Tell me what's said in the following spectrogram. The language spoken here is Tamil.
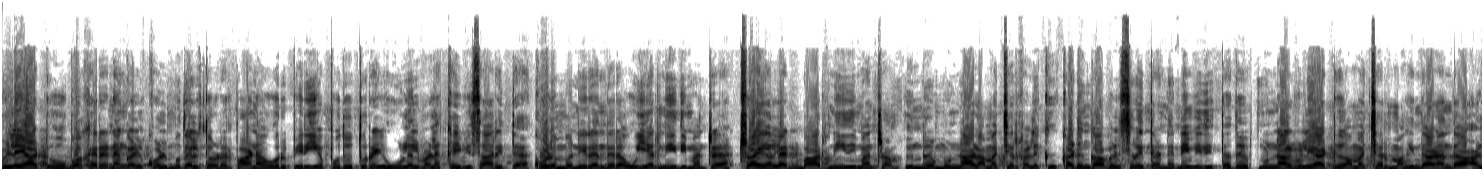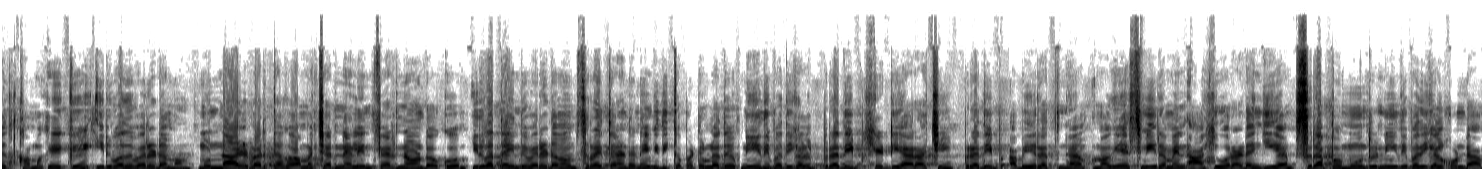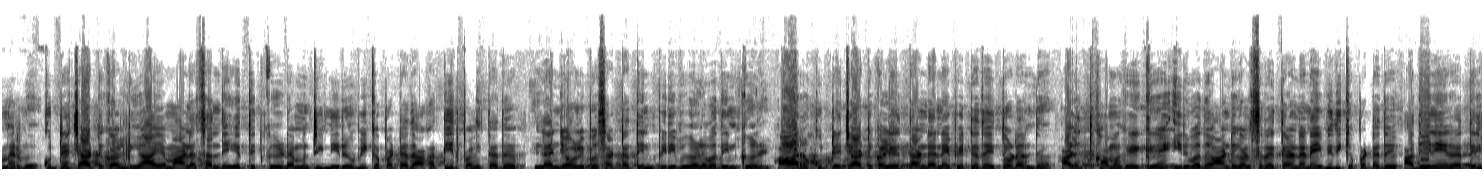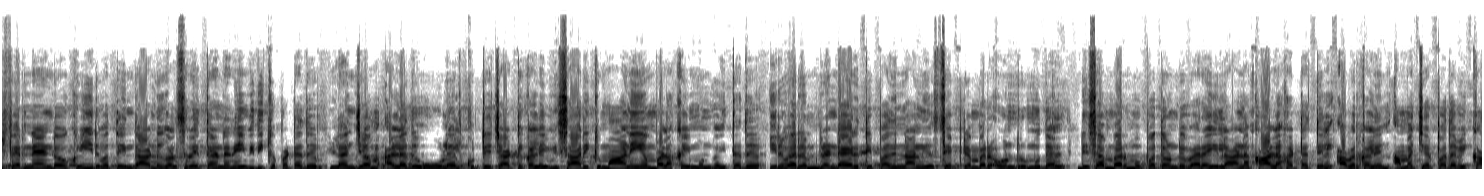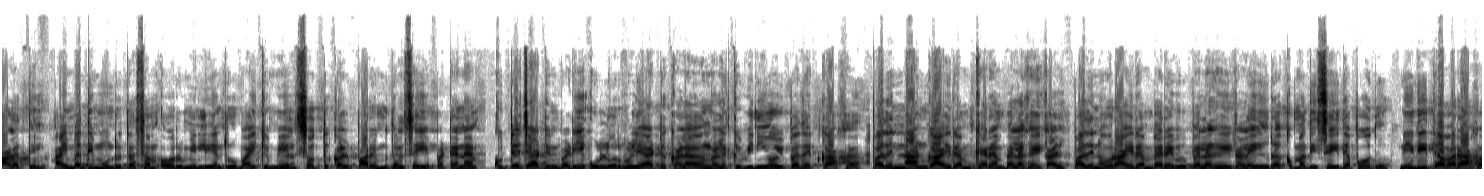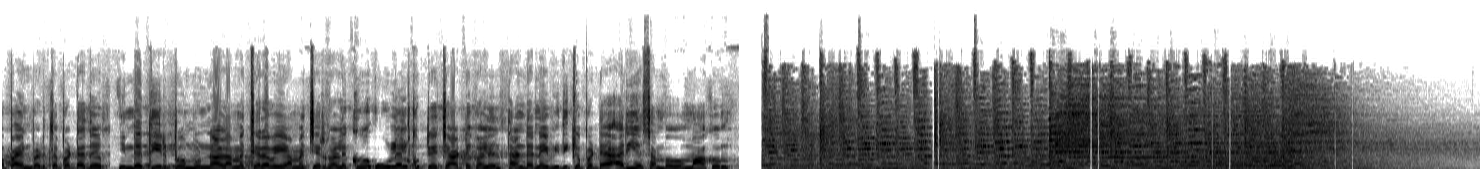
விளையாட்டு உபகரணங்கள் கொள்முதல் தொடர்பான ஒரு பெரிய பொதுத்துறை ஊழல் வழக்கை விசாரித்த கொழும்பு நிரந்தர உயர் நீதிமன்ற ட்ரையல் அட் பார் நீதிமன்றம் இன்று முன்னாள் அமைச்சர்களுக்கு கடுங்காவல் சிறை தண்டனை விதித்தது. முன்னாள் விளையாட்டு அமைச்சர் மஹிந்தானந்தா அழுத்கமகேக்கு இருபது வருடமும் முன்னாள் வர்த்தக அமைச்சர் நெலின் பெர்னாண்டோக்கு இருபத்தைந்து வருடமும் சிறை தண்டனை விதிக்கப்பட்டுள்ளது. நீதிபதிகள் பிரதீப் ஹெட்டியாராச்சி பிரதீப் அபேரத்ன மகேஷ் வீரமன் ஆகியோர் அடங்கிய சிறப்பு மூன்று நீதிபதிகள் கொண்ட அமர்வு குற்றச்சாட்டுகள் நியாயமான சந்தேகத்திற்கு இடமின்றி நிரூபிக்கப்பட்டதாக தீர்ப்பளித்தது. லஞ்ச ஒழிப்பு சட்டத்தின் பிரிவு எழுபதின் கீழ் ஆறு குற்றச்சாட்டுகளில் தண்டனை பெற்றதை தொடர்ந்து அலுத் கமகேக்கு இருபது ஆண்டுகள் சிறை தண்டனை விதிக்கப்பட்டது. அதே நேரத்தில் பெர்னாண்டோக்கு இருபத்தைந்து ஆண்டுகள் சிறை தண்டனை விதிக்கப்பட்டது. லஞ்சம் அல்லது ஊழல் குற்றச்சாட்டுகளை விசாரிக்கும் ஆணையம் வழக்கை முன்வைத்தது. இருவரும் இரண்டாயிரத்தி பதினான்கு செப்டம்பர் ஒன்று முதல் டிசம்பர் முப்பத்தொன்று வரையிலான காலகட்டத்தில் அவர்களின் அமைச்சர் பதவி காலத்தில் ஐம்பத்தி மூன்று தசம் ஒரு மில்லியன் ரூபாய்க்கு மேல் சொத்துக்கள் பறிமுதல் செய்யப்பட்டன. குற்றச்சாட்டின்படி உள்ளூர் விளையாட்டுக் கழகங்களுக்கு விநியோகிப்பதற்காக பதினான்காயிரம் கெரம் பலகைகள் பதினோராயிரம் வரைவு பலகைகளை இறக்குமதி செய்த போது நிதி தவறாக பயன்படுத்தப்பட்டது. இந்த தீர்ப்பு முன்னாள் அமைச்சரவை அமைச்சர்களுக்கு ஊழல் குற்றச்சாட்டுகளில் தண்டனை விதிக்கப்பட்ட அரிய சம்பவமாகும்.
